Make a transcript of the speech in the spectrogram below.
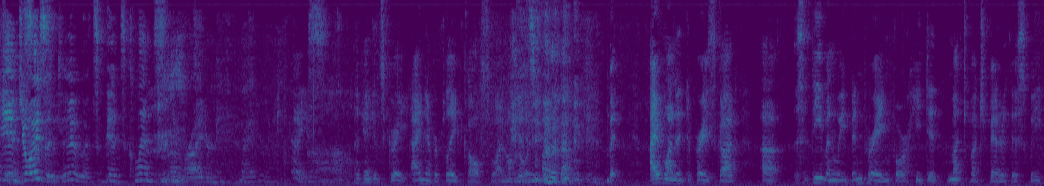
He enjoys it too. It's it's Clint's um, rider. Right. Nice. I think it's great. I never played golf, so I don't know anything about it. But I wanted to praise God. Uh, Stephen, we've been praying for. He did much, much better this week.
